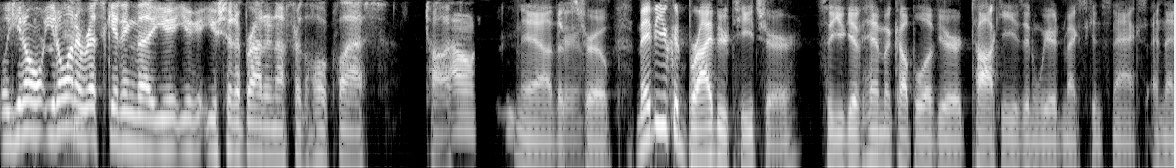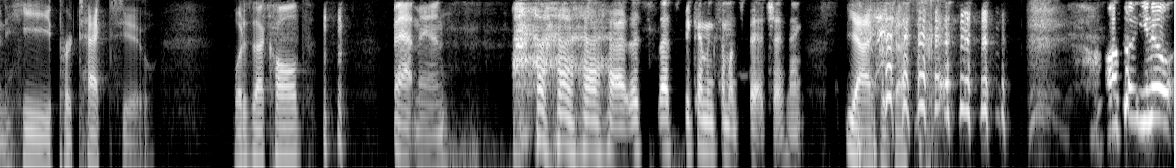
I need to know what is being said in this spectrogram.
Well, you don't you don't want to risk getting the you you you should have brought enough for the whole class talk. Yeah, that's true. Maybe you could bribe your teacher. So you give him a couple of your Takis and weird Mexican snacks, and then he protects you. What is that called? Batman. that's that's becoming someone's bitch, I think. Yeah, I think that's. Also, you know,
